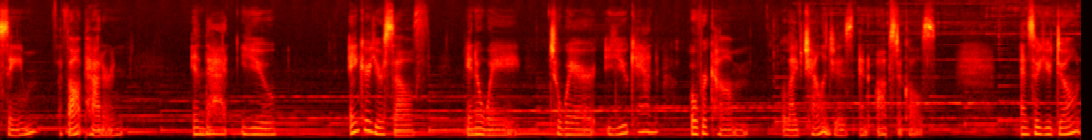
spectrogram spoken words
same thought pattern in that you anchor yourself in a way to where you can overcome life challenges and obstacles. And so you don't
